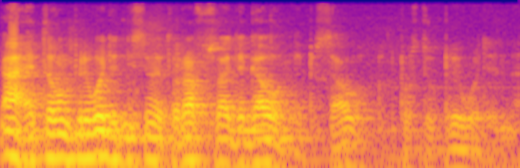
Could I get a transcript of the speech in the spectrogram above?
А, это он приводит не себе, это Раф Шадя Гаон написал, просто приводит, да.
